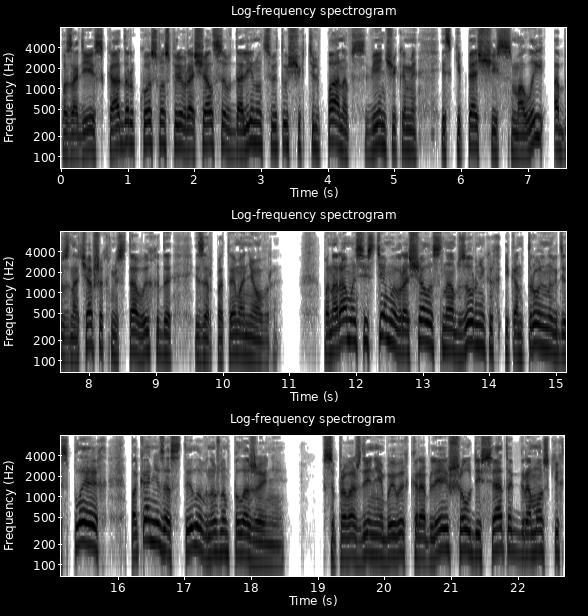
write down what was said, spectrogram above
Позади эскадр космос превращался в долину цветущих тюльпанов с венчиками из кипящей смолы, обозначавших места выхода из РПТ-маневра. Панорама системы вращалась на обзорниках и контрольных дисплеях, пока не застыла в нужном положении. В сопровождении боевых кораблей шел десяток громоздких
